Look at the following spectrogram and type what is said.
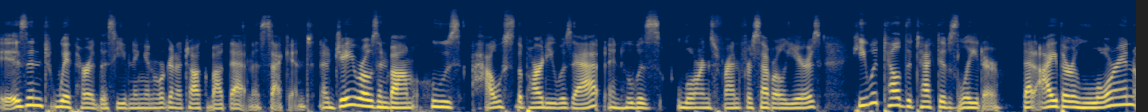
isn't with her this evening, and we're going to talk about that in a second. Now, Jay Rosenbaum, whose house the party was at and who was Lauren's friend for several years, he would tell detectives later that either Lauren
